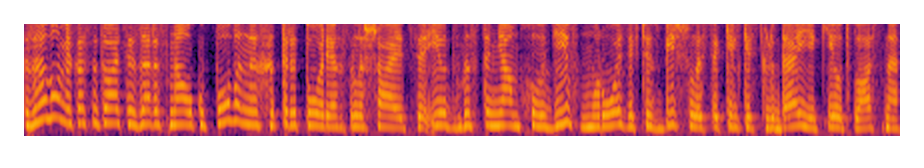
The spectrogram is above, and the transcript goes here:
Загалом, яка ситуація зараз на окупованих територіях залишається, і от з настанням холодів, морозів, чи збільшилася кількість людей, які от власне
